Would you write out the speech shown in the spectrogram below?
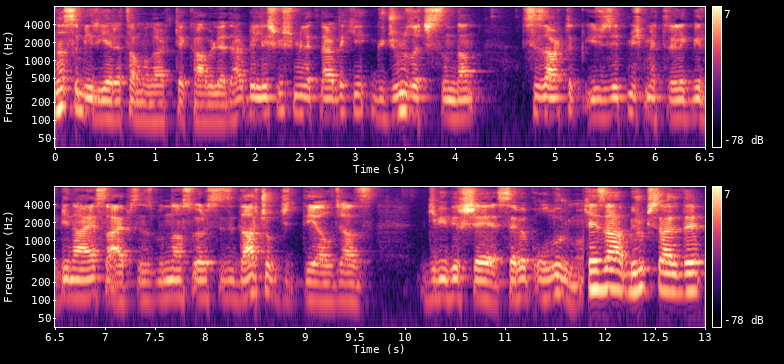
nasıl bir yere tam olarak tekabül eder? Birleşmiş Milletler'deki gücümüz açısından siz artık 170 metrelik bir binaya sahipsiniz. Bundan sonra sizi daha çok ciddiye alacağız gibi bir şeye sebep olur mu? Keza Brüksel'de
